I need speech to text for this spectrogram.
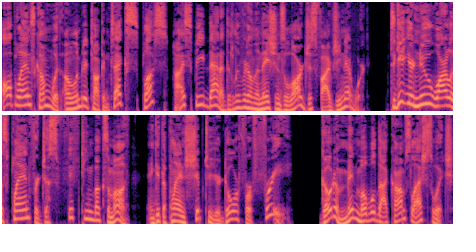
All plans come with unlimited talk and text, plus high speed data delivered on the nation's largest 5G network. To get your new wireless plan for just 15 bucks a month and get the plan shipped to your door for free, go to mintmobile.com slash switch.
